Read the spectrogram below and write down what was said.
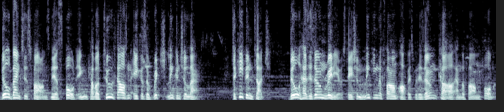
Bill Banks's farms near Spalding cover 2,000 acres of rich Lincolnshire land. To keep in touch, Bill has his own radio station linking the farm office with his own car and the farm foreman.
